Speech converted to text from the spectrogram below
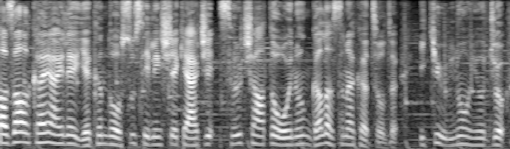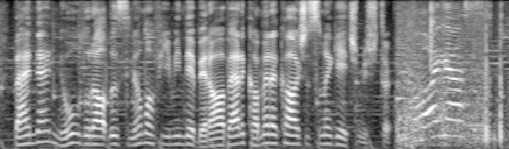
Hazal Kaya ile yakın dostu Selin Şekerci Sır adlı oyunun galasına katıldı. İki ünlü oyuncu Benden Ne Olur adlı sinema filminde beraber kamera karşısına geçmişti. Kolay gelsin.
